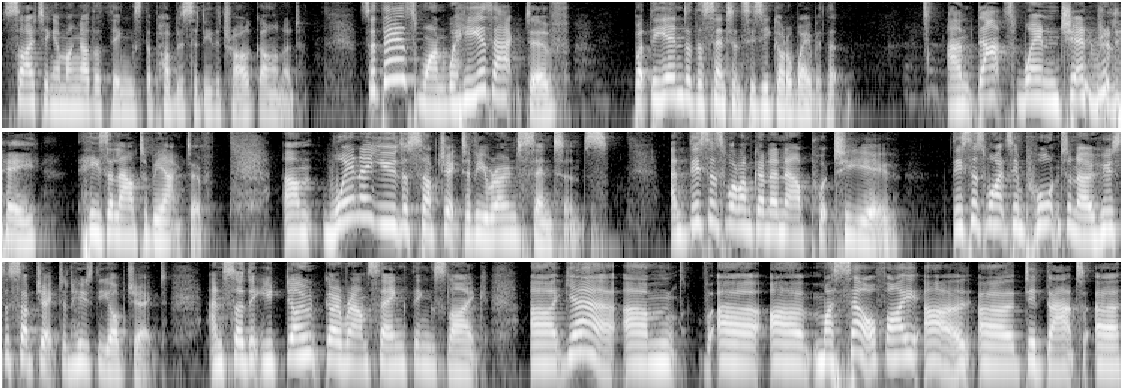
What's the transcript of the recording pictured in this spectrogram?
citing among other things the publicity the trial garnered. So there's one where he is active, but the end of the sentence is he got away with it. And that's when generally he's allowed to be active. Um, when are you the subject of your own sentence? And this is what I'm going to now put to you. This is why it's important to know who's the subject and who's the object. And so that you don't go around saying things like, uh, yeah, um, uh, uh, myself, I uh, uh, did that. Uh,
